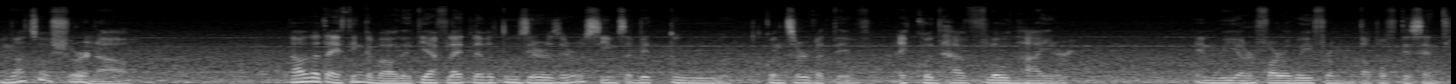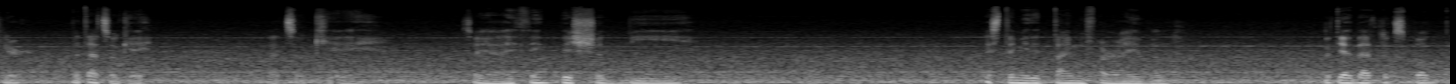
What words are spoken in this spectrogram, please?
I'm not so sure now. Now that I think about it, yeah, flight level 200 seems a bit too conservative. I could have flown higher and we are far away from top of descent here but that's okay. That's okay. So yeah I think this should be estimated time of arrival. But yeah that looks bugged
